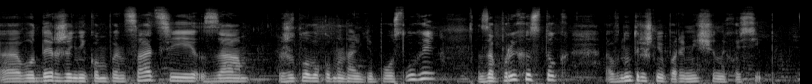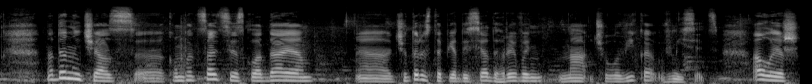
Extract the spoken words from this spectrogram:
е, в одержанні компенсації за житлово-комунальні послуги за прихисток внутрішньо переміщених осіб. На даний час е, компенсація складає е, 450 гривень на чоловіка в місяць. Але ж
